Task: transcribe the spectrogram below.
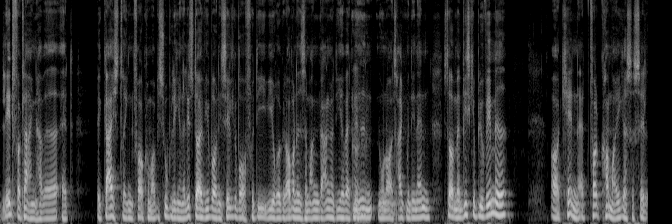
lidt forklaringen har været, at begejstringen for at komme op i Superligaen er lidt større i Viborg end i Silkeborg, fordi vi er rykket op og ned så mange gange, og de har været mm. nede nogle år i træk, med den anden står. Men vi skal blive ved med at erkende, at folk kommer ikke af sig selv.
